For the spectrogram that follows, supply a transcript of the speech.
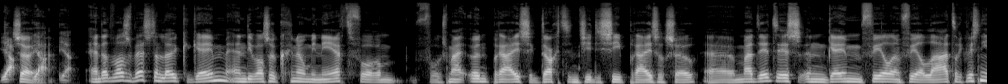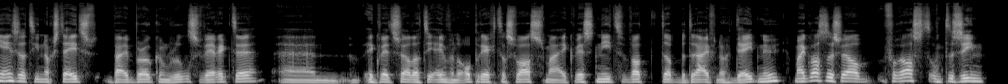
Ja, Zo, ja. ja, ja. En dat was best een leuke game. En die was ook genomineerd voor een, volgens mij een prijs. Ik dacht een GDC-prijs of zo. Eh, maar dit is een game veel en veel later. Ik wist niet eens dat hij nog steeds bij Broken Rules werkte. Ik weet wel dat hij een van de oprichters was. Maar ik wist niet wat dat bedrijf nog deed nu. Maar ik was dus wel verrast om te zien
